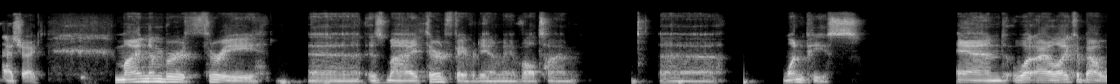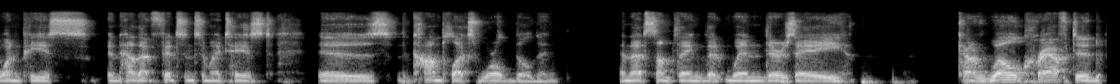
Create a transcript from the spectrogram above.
That's right. my number three uh, is my third favorite anime of all time, uh, One Piece. And what I like about One Piece and how that fits into my taste is the complex world building. And that's something that when there's a kind of well crafted,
